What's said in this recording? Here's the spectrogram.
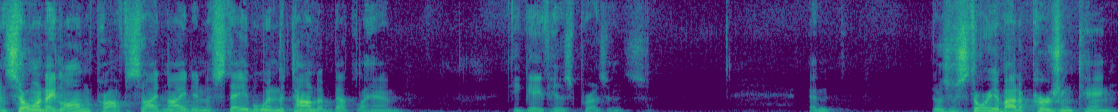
and so, on a long prophesied night in a stable in the town of Bethlehem, he gave his presence. And there's a story about a Persian king.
